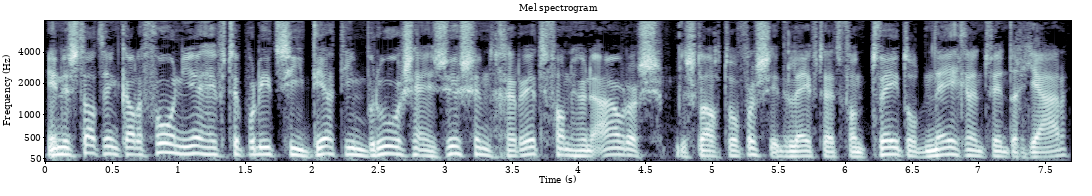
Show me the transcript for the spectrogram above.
In de stad in Californië heeft de politie 13 broers en zussen gered van hun ouders. De slachtoffers in de leeftijd van 2 tot 29 jaar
